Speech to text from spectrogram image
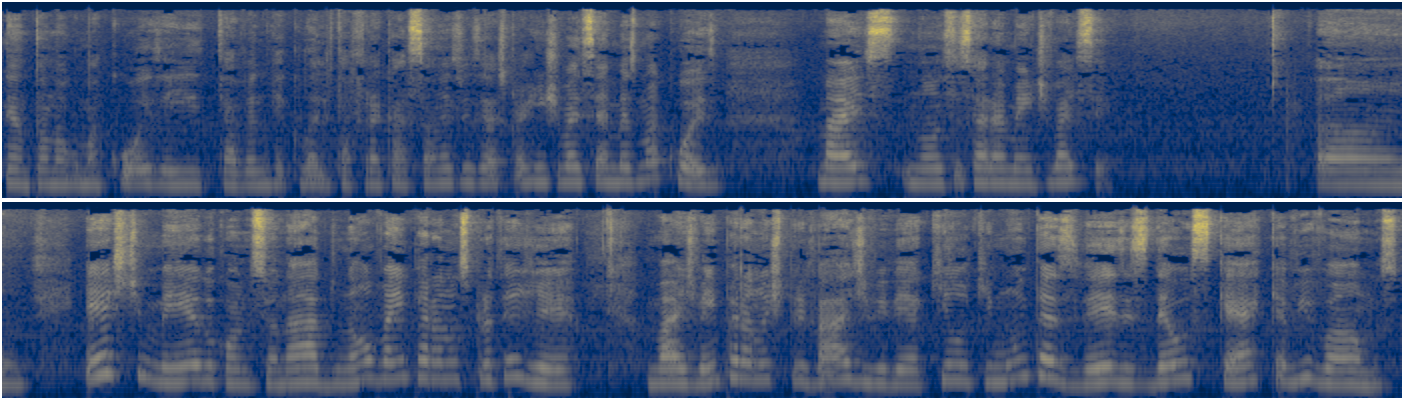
tentando alguma coisa e tá vendo que aquilo ali está fracassando. Às vezes acha que a gente vai ser a mesma coisa, mas não necessariamente vai ser este medo condicionado não vem para nos proteger, mas vem para nos privar de viver aquilo que muitas vezes Deus quer que vivamos.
